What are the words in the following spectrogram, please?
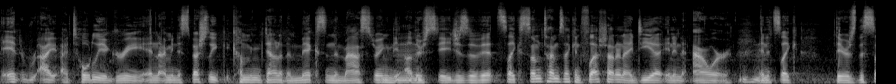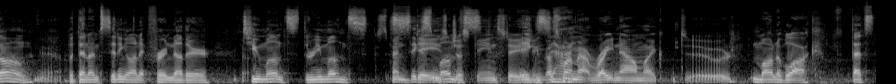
Yeah. it, I, I totally agree. And I mean, especially coming down to the mix and the mastering, Mm-hmm. the other stages of it. It's like sometimes I can flesh out an idea in an hour, and it's like there's the song. Yeah. but then I'm sitting on it for another two months, three months, spend six days months. just gain staging. That's where I'm at right now. I'm like, dude. Monoblock. That's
